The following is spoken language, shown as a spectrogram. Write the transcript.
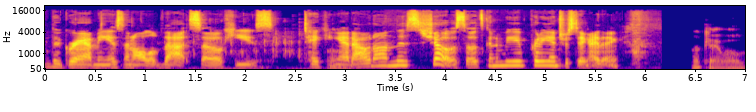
the Grammys and all of that, so he's taking it out on this show. So it's going to be pretty interesting, I think. Okay, well,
